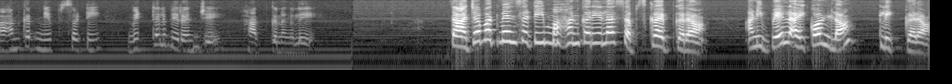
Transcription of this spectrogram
महानकर न्यूजसाठी विठ्ठल बिरंजे हातकणंगले ताज्या बातम्यांसाठी महान करेला सबस्क्राईब करा आणि बेल आयकॉनला क्लिक करा.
